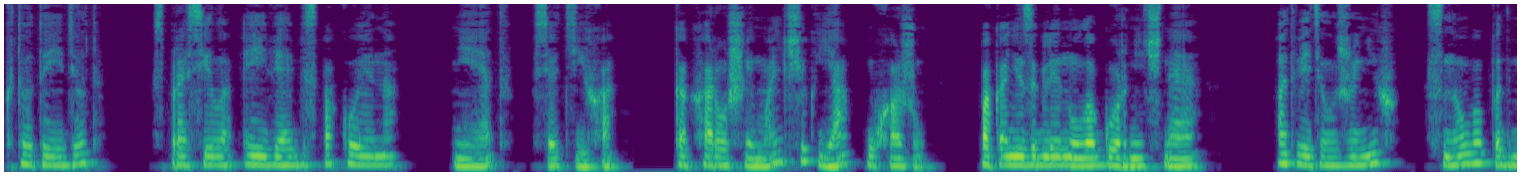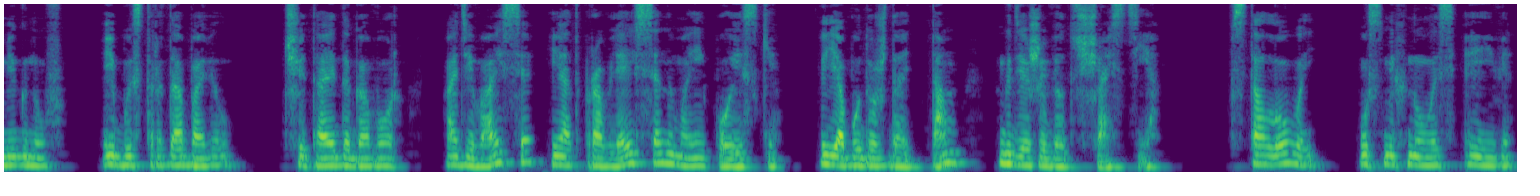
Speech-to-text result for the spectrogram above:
«Кто-то идет?» — спросила Эйви обеспокоенно. «Нет, все тихо. Как хороший мальчик я ухожу пока не заглянула горничная», — ответил жених, снова подмигнув, и быстро добавил. «Читай договор, одевайся и отправляйся на мои поиски. Я буду ждать там, где живет счастье». «В столовой?» — усмехнулась Эйви.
